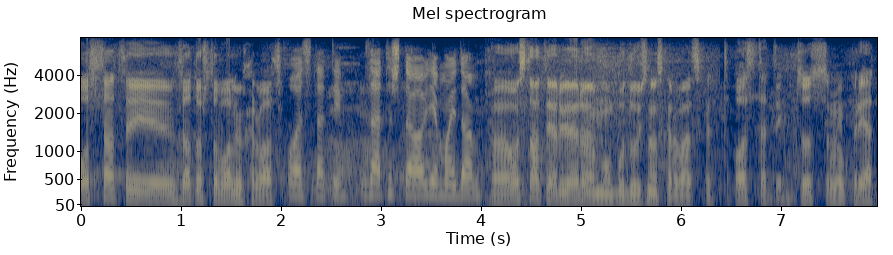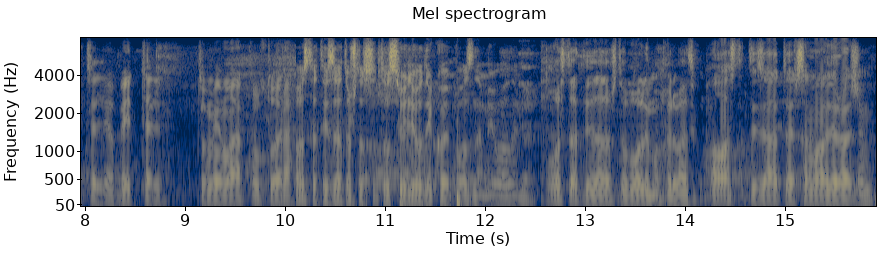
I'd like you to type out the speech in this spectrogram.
Ostati zato što volim Hrvatsku. Ostati, zato što je ovdje moj dom. E, ostati jer vjerujemo u budućnost Hrvatske. Ostati. Tu su mi prijatelji, obitelj, tu mi je moja kultura. Ostati zato što su tu svi ljudi koje poznam i volim. Ostati zato što volimo Hrvatsku. Ostati zato jer sam ovdje rođen.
